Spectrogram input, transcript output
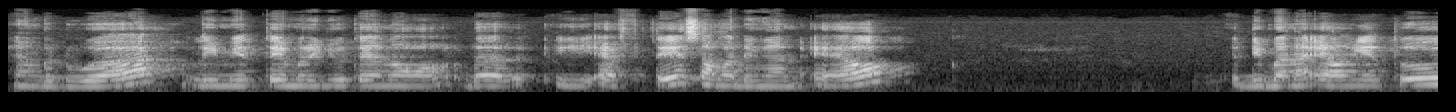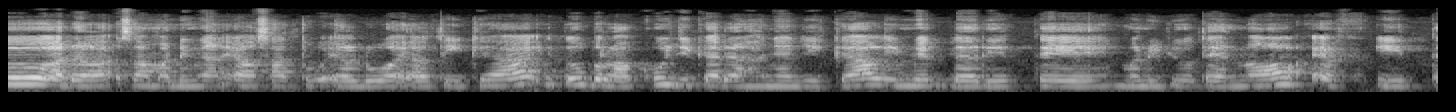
Yang kedua, limit T menuju T0 dari FT sama dengan L di mana L-nya itu adalah sama dengan L1, L2, L3 itu berlaku jika dan hanya jika limit dari T menuju T0 FIT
